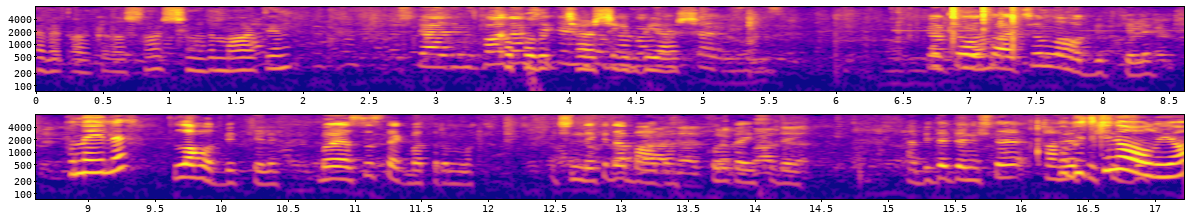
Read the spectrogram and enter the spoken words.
Evet arkadaşlar şimdi Mardin kapalı çarşı gibi bir yer. Kakao tarçın lahot bitkili. Bu neyle? Lahot bitkili. Boyasız tek batırımlık. İçindeki de badem. Kuru kayısı değil. Ha, bir de dönüşte kahve Bu bitki pişirdim. ne oluyor?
